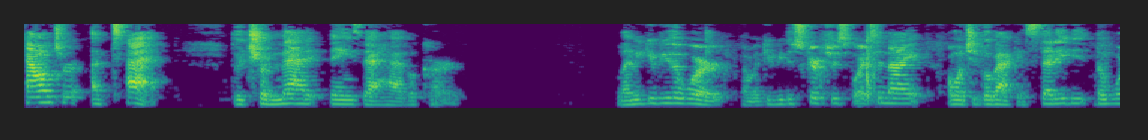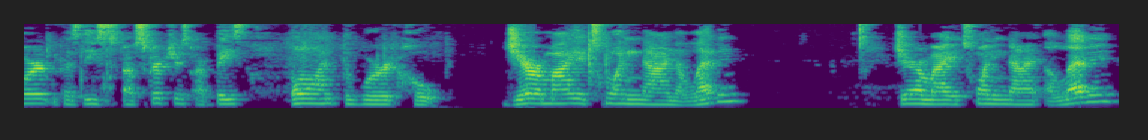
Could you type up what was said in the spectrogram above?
counterattack the traumatic things that have occurred. Let me give you the word. I'm going to give you the scriptures for tonight. I want you to go back and study the word because these uh, scriptures are based on the word hope. Jeremiah 29 11. Jeremiah 29 11.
